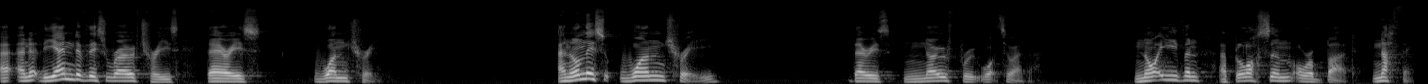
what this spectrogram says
And at the end of this row of trees, there is one tree. And on this one tree, there is no fruit whatsoever. Not even a blossom or a bud. Nothing.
